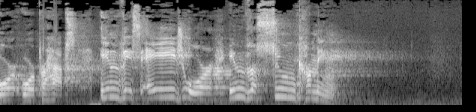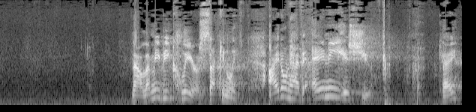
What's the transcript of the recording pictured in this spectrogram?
Or, or perhaps in this age or in the soon coming. Now, let me be clear. Secondly, I don't have any issue, okay,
